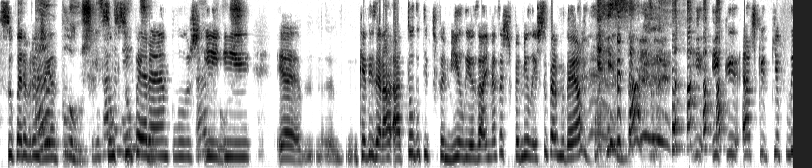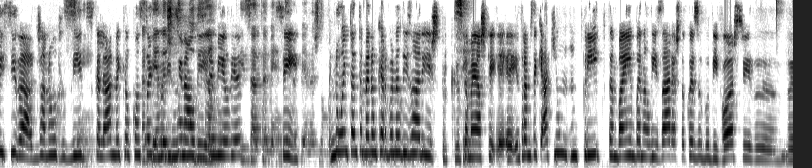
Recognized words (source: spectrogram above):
super abrangentes. Amplos, exatamente. São super amplos, amplos. e, e é, quer dizer, há, há, todo tipo de famílias, há imensas famílias super modernas. Exato! e, e, que acho que, que, a felicidade já não reside, Sim. se calhar, naquele conceito apenas tradicional de família. Exatamente, Sim. apenas no No entanto, também não quero banalizar isto, porque Sim. também acho que é, é, entramos aqui, há aqui um, um, perigo também em banalizar esta coisa do divórcio e de, de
